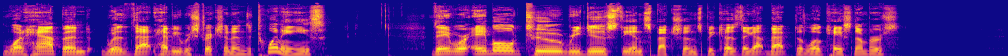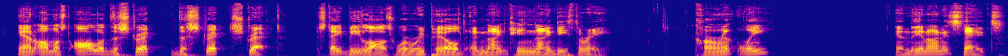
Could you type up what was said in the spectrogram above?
what happened with that heavy restriction in the 20s, they were able to reduce the inspections because they got back to low case numbers. And almost all of the strict, the strict, strict state bee laws were repealed in 1993. Currently, in the United States,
